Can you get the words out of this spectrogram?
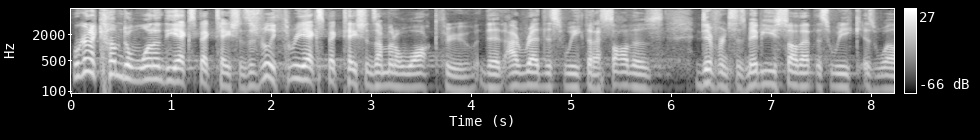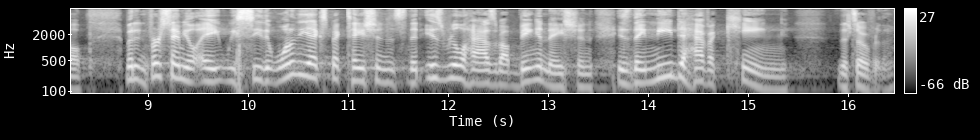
we're going to come to one of the expectations. There's really three expectations I'm going to walk through that I read this week that I saw those differences. Maybe you saw that this week as well. But in 1 Samuel 8, we see that one of the expectations that Israel has about being a nation is they need to have a king that's over them.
